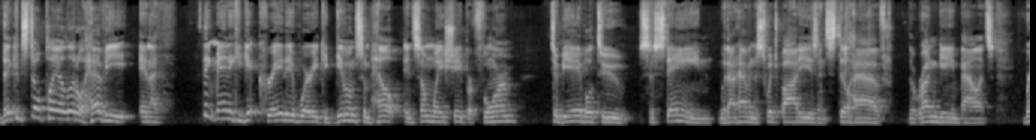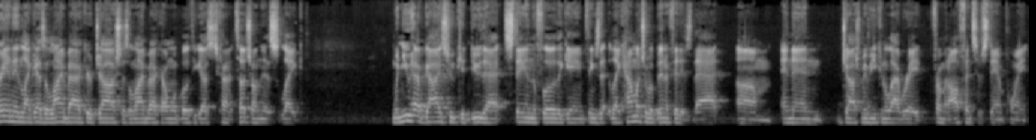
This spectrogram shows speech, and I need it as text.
they could still play a little heavy. And I think Manny could get creative where he could give them some help in some way, shape, or form to be able to sustain without having to switch bodies and still have the run game balance. Brandon, like as a linebacker, Josh, as a linebacker, I want both you guys to kind of touch on this. Like when you have guys who can do that, stay in the flow of the game, things that like how much of a benefit is that? Um, and then Josh, maybe you can elaborate from an offensive standpoint,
